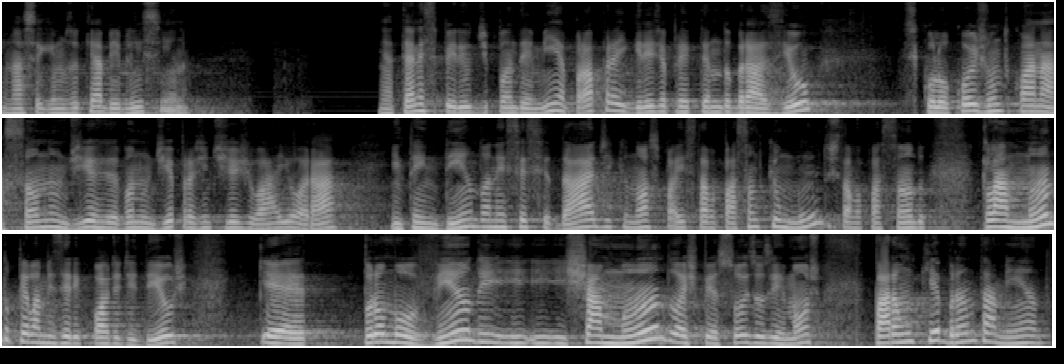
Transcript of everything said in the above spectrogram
E nós seguimos o que a Bíblia ensina. E até nesse período de pandemia, a própria Igreja Presbiteriana do Brasil se colocou junto com a nação num dia, reservando um dia para a gente jejuar e orar, entendendo a necessidade que o nosso país estava passando, que o mundo estava passando, clamando pela misericórdia de Deus, é, promovendo e, e, e chamando as pessoas, os irmãos, para um quebrantamento.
